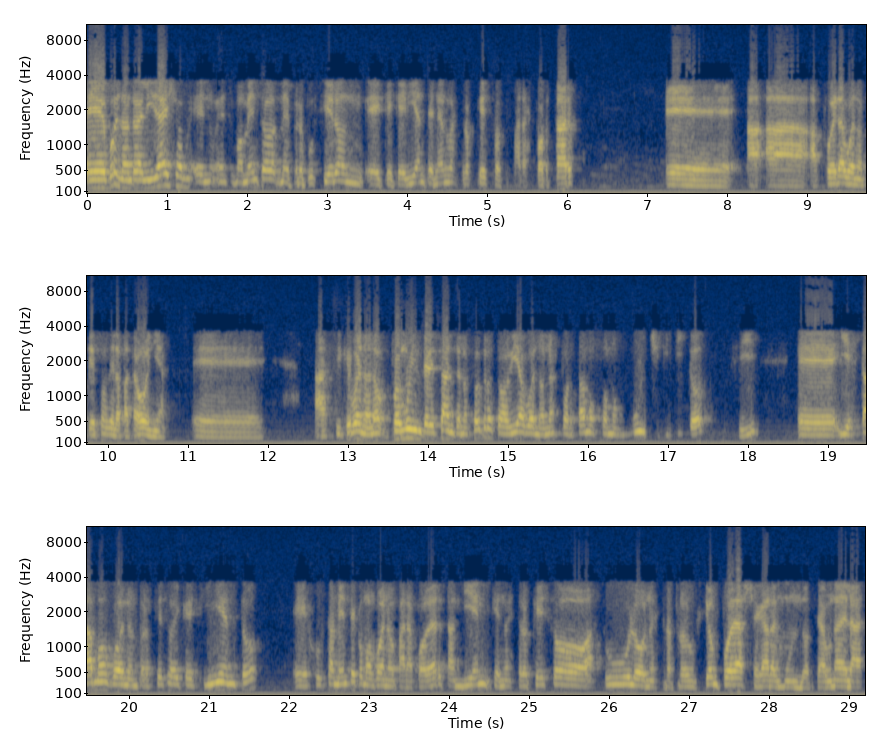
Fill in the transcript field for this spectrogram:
Eh, bueno, en realidad ellos en, su momento me propusieron eh, que querían tener nuestros quesos para exportar eh, a, afuera, bueno, quesos de la Patagonia. Eh, Así que bueno, no, fue muy interesante. Nosotros todavía, bueno, no exportamos, somos muy chiquititos, ¿sí? Eh, y estamos, bueno, en proceso de crecimiento, eh, justamente como, bueno, para poder también que nuestro queso azul o nuestra producción pueda llegar al mundo. O sea, una de, las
